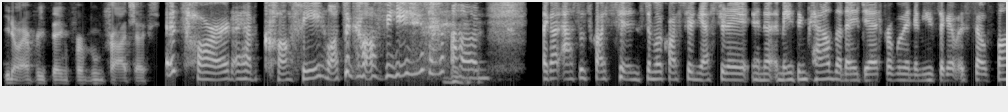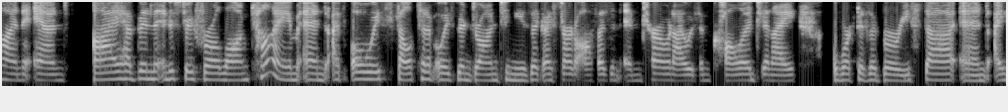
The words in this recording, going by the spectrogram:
you know, everything for Moon Projects? It's hard. I have coffee, lots of coffee. um, I got asked this question, similar question yesterday in an amazing panel that I did for Women in Music. It was so fun. And I have been in the industry for a long time and I've always felt it. I've always been drawn to music. I started off as an intern when I was in college and I worked as a barista. And I,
